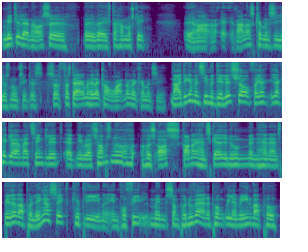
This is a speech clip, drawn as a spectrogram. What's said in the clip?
Midtjylland har også øh, øh, været efter ham måske. Øh, Ra- Randers, kan man sige, og sådan nogle ting. Det, så forstærker man heller ikke konkurrenterne, kan man sige. Nej, det kan man sige, men det er lidt sjovt, for jeg, jeg kan ikke lade være med at tænke lidt, at Nikolaj Thomsen ho- hos os, godt nok er han skadet nu, men han er en spiller, der på længere sigt kan blive en, en profil, men som på nuværende punkt, vil jeg mene, var på,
